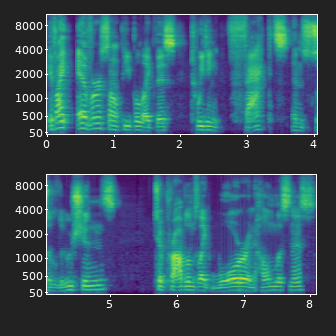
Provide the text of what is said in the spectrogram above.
If I ever saw people like this tweeting facts and solutions to problems like war and homelessness,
